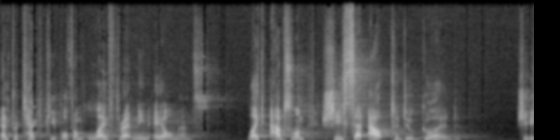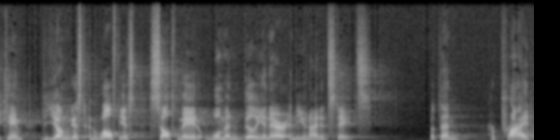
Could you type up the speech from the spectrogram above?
and protect people from life threatening ailments. Like Absalom, she set out to do good. She became the youngest and wealthiest self made woman billionaire in the United States. But then her pride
